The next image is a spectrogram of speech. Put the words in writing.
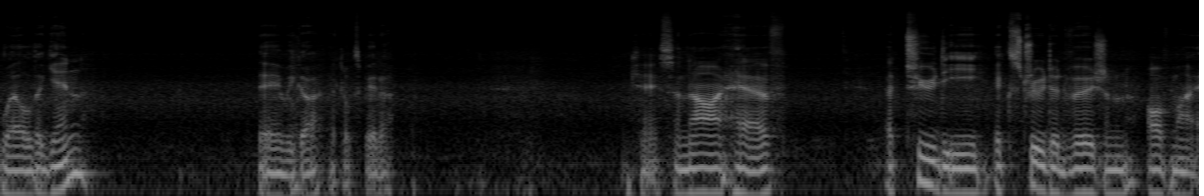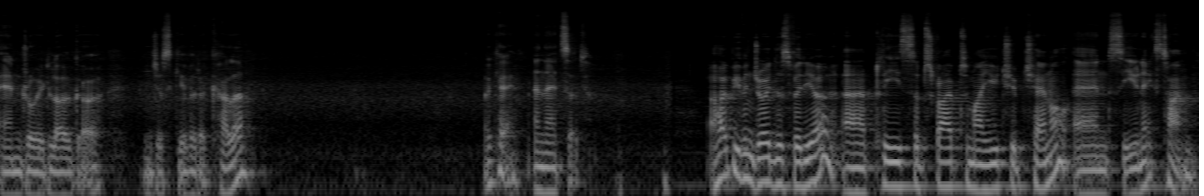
weld again. There we go, that looks better. Okay, so now I have a 2D extruded version of my Android logo. You just give it a color. Okay, and that's it. I hope you've enjoyed this video. Uh, please subscribe to my YouTube channel and see you next time.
